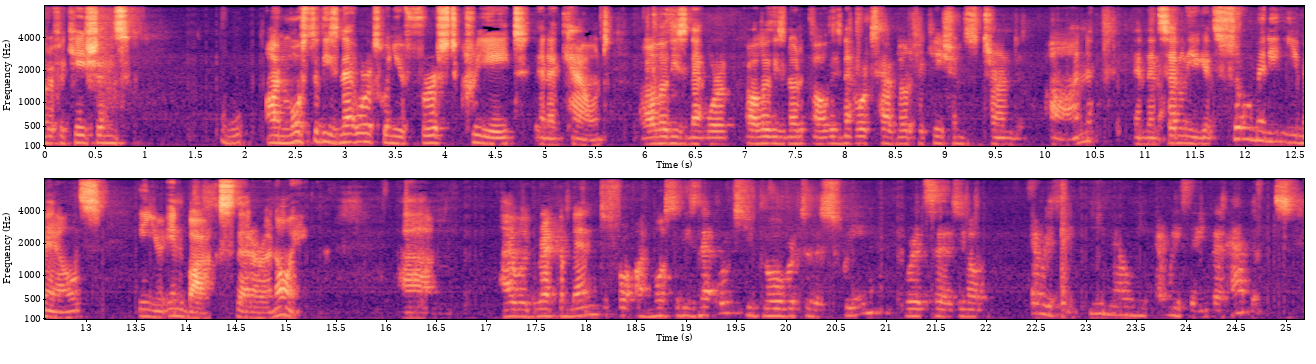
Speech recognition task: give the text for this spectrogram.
Notifications on most of these networks when you first create an account. All of these network all of these all these networks have notifications turned on and then suddenly you get so many emails in your inbox that are annoying. Um, I would recommend for on most of these networks you go over to the screen where it says you know everything email me everything that happens.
